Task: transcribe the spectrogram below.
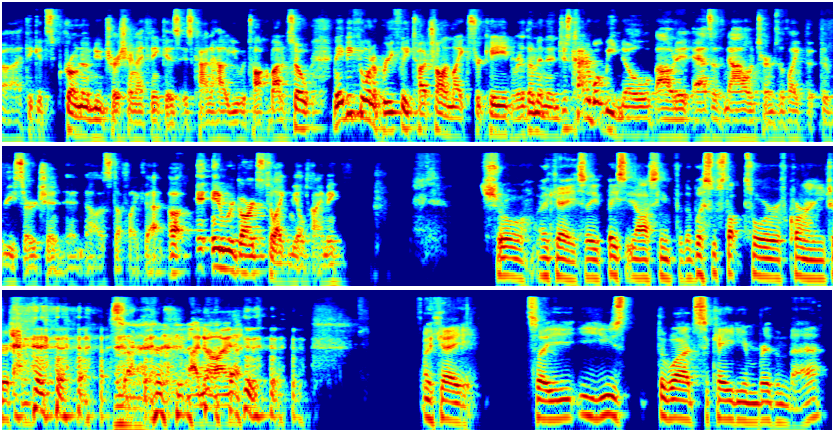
uh, I think it's chrononutrition. I think is is kind of how you would talk about it. So maybe if you want to briefly touch on like circadian rhythm and then just kind of what we know about it as of now in terms of like the, the research and, and uh, stuff like that uh, in, in regards to like meal timing. Sure. Okay. So basically asking for the whistle stop tour of chrononutrition. Sorry. I know. I Okay. So you, you use the word circadian rhythm there.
